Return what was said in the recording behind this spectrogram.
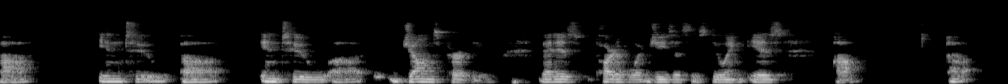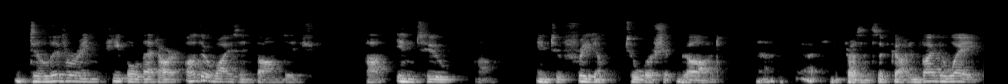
uh, into uh, into uh, John's purview. That is part of what Jesus is doing is uh, uh, delivering people that are otherwise in bondage uh, into into freedom to worship God in the presence of God. And by the way,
